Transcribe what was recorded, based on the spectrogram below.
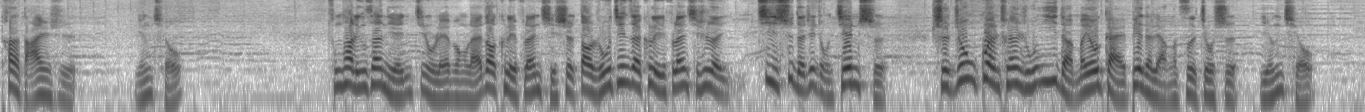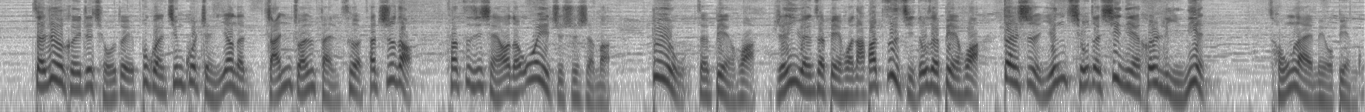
他的答案是赢球。从他零三年进入联盟，来到克利夫兰骑士，到如今在克利夫兰骑士的继续的这种坚持。始终贯穿如一的、没有改变的两个字就是赢球。在任何一支球队，不管经过怎样的辗转反侧，他知道他自己想要的位置是什么。队伍在变化，人员在变化，哪怕自己都在变化，但是赢球的信念和理念从来没有变过。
